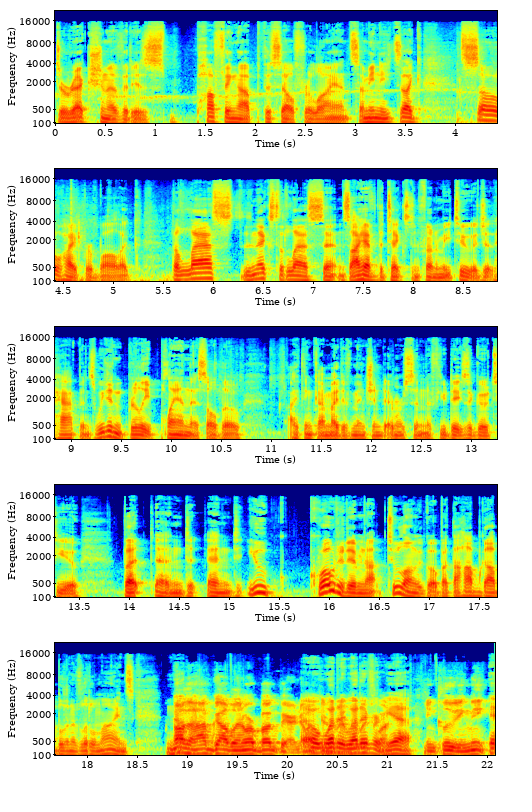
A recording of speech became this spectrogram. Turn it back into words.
direction of it is puffing up the self reliance. I mean, it's like so hyperbolic. The last, the next to the last sentence, I have the text in front of me too. It just happens. We didn't really plan this, although I think I might have mentioned Emerson a few days ago to you, but and and you quoted him not too long ago about the hobgoblin of little minds. No, oh, the hobgoblin or bugbear. No, oh, what, whatever. One, yeah, including me.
